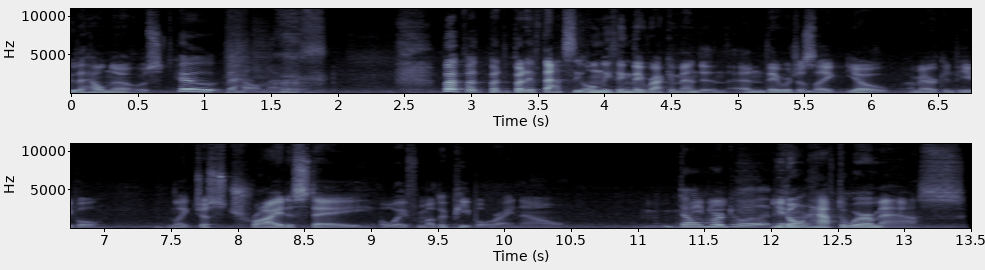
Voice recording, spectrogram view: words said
who the hell knows? who the hell knows? But but but but if that's the only thing they recommended, and they were just like, "Yo, American people, like just try to stay away from other people right now. Don't maybe hoard toilet You don't have to wear a mask.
